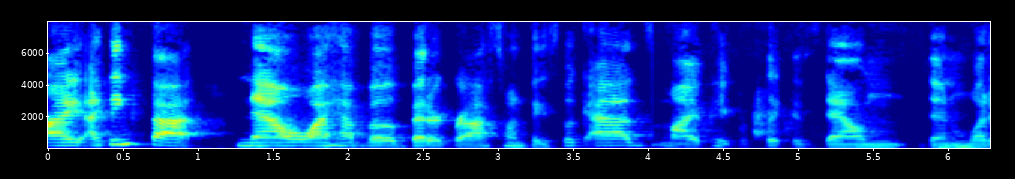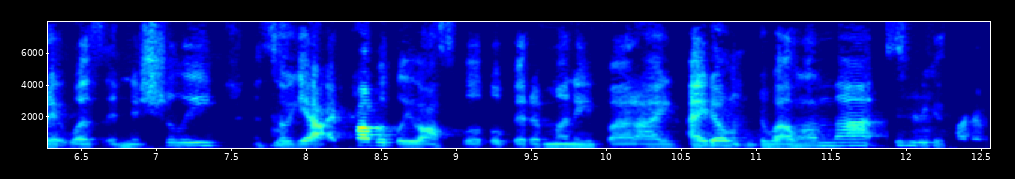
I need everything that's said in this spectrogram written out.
I, I think that now I have a better grasp on Facebook ads. My pay per click is down than what it was initially. And so, yeah, I probably lost a little bit of money, but I, I don't dwell on that mm-hmm. because part of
